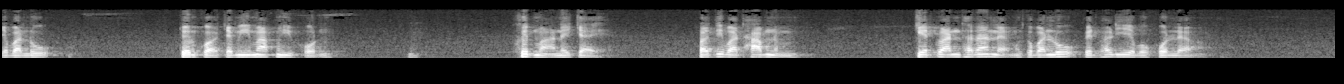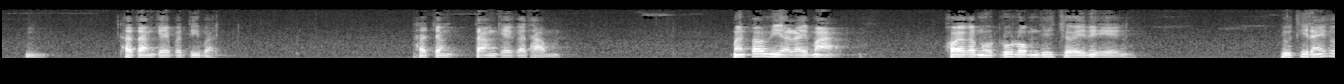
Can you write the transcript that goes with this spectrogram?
จะบรรลุ จนกว่าจะมีมากมีผล ขึ้นมาในใจ ปฏิบัติธรรมเนี่ย เจ็ดวันเท่านั้นแหละ มันก็บรรลุเป็นพระริยบุคคลแล้วถ้าตั้งใจปฏิบัติ ถ้าจังตั้งใจกระทำมันก็มีอะไรมาก คอยกำหนดรู้ลมเฉยๆนี่เอง อยู่ที่ไหนก็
